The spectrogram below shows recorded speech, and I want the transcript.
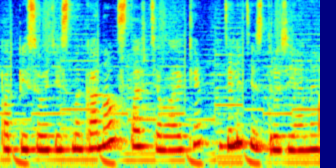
Подписывайтесь на канал, ставьте лайки, делитесь с друзьями.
